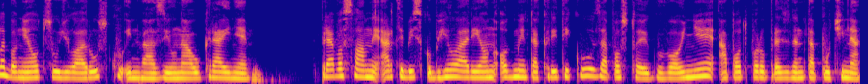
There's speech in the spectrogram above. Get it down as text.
lebo neodsúdila ruskú inváziu na Ukrajine. Pravoslavný arcibiskup Hilarion odmieta kritiku za postoj k vojne a podporu prezidenta Putina.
